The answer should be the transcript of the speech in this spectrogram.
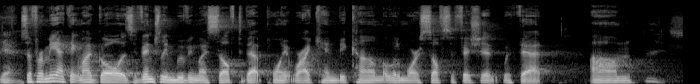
Yeah. So for me, I think my goal is eventually moving myself to that point where I can become a little more self sufficient with that. Um, Nice.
